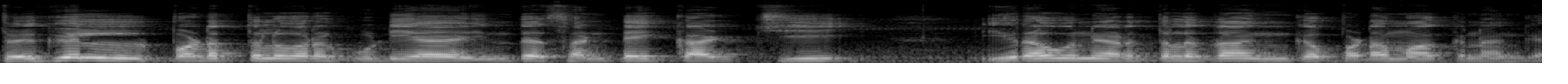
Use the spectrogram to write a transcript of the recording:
பிகில் படத்தில் வரக்கூடிய இந்த சண்டை காட்சி இரவு நேரத்தில் தான் இங்கே படமாக்குனாங்க.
